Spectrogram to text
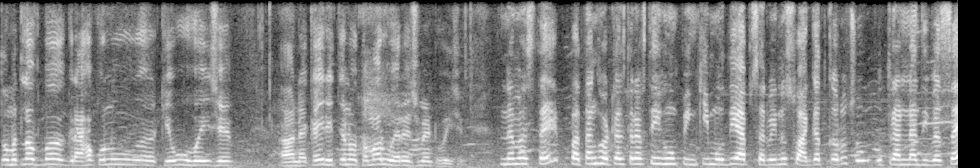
તો મતલબ ગ્રાહકોનું કેવું હોય છે? અને કઈ રીતેનો તમારું એરેન્જમેન્ટ હોય છે? નમસ્તે. પતંગ હોટલ તરફથી હું પિંકી મોદી આપ સર્વેનું સ્વાગત કરું છું ઉત્તરાયણના દિવસે.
